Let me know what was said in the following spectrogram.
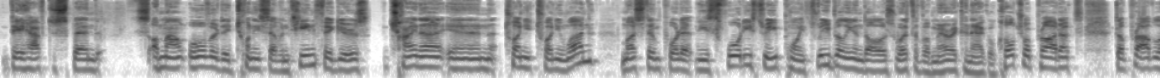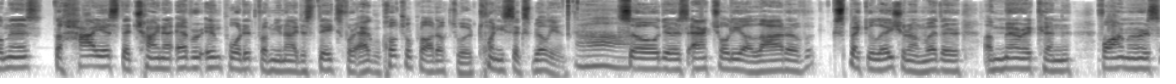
they have to spend amount over the 2017 figures, China in 2021 must import at least $43.3 billion worth of American agricultural products. The problem is the highest that China ever imported from the United States for agricultural products were 26 billion. Ah. So there's actually a lot of speculation on whether American farmers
